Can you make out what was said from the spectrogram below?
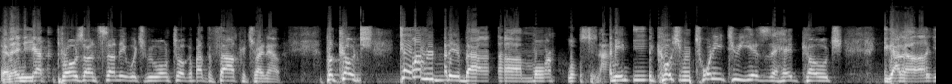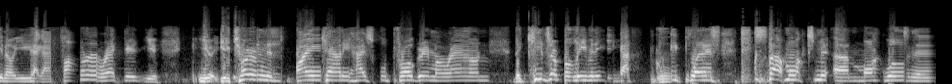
And then you got the pros on Sunday, which we won't talk about the Falcons right now. But coach, tell everybody about uh, Mark Wilson. I mean, you coached for 22 years as a head coach. You got a, you know, you got a 500 record. You, you you're turning this Bryan County high school program around. The kids are believing it. You got great players. Tell us about Mark Smith, uh, Mark Wilson and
